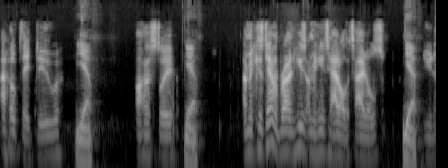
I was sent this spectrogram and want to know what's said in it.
I hope they do. Yeah, Honestly, yeah, I mean, because Daniel Bryan, he's I mean, he's had all the titles. yeah. You know,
